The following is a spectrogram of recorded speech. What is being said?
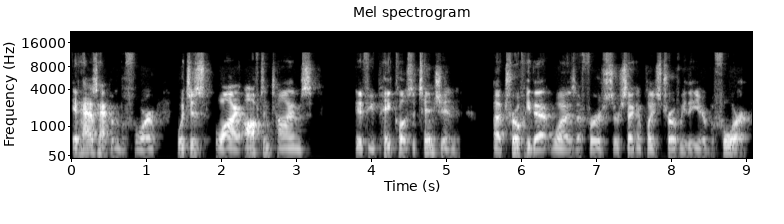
it has happened before, which is why oftentimes, if you pay close attention, a trophy that was a first or second place trophy the year before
